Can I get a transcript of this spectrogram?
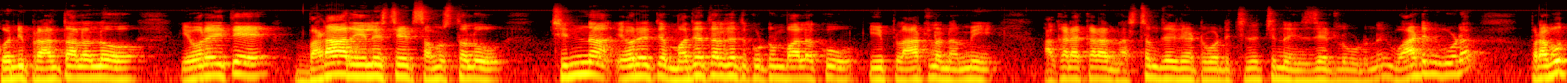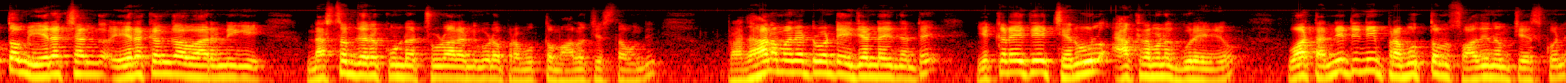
కొన్ని ప్రాంతాలలో ఎవరైతే బడా రియల్ ఎస్టేట్ సంస్థలు చిన్న ఎవరైతే మధ్యతరగతి కుటుంబాలకు ఈ ప్లాట్లు నమ్మి అక్కడక్కడ నష్టం జరిగినటువంటి చిన్న చిన్న ఇన్సిడెంట్లు కూడా ఉన్నాయి. వాటిని కూడా ప్రభుత్వం ఏ రకంగా ఏ రకంగా వారిని నష్టం జరగకుండా చూడాలని కూడా ప్రభుత్వం ఆలోచిస్తూ ఉంది. ప్రధానమైనటువంటి ఎజెండా ఏంటంటే ఎక్కడైతే చెరువులు ఆక్రమణకు గురైనాయో వాటన్నిటినీ ప్రభుత్వం స్వాధీనం చేసుకొని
